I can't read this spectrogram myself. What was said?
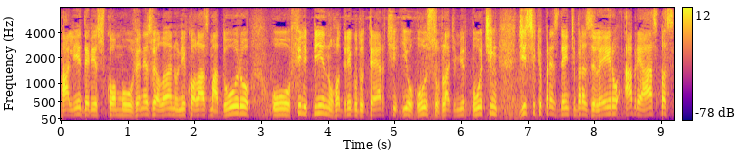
a líderes como o venezuelano Nicolás Maduro, o filipino Rodrigo Duterte e o russo Vladimir Putin, disse que o presidente brasileiro, abre aspas,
